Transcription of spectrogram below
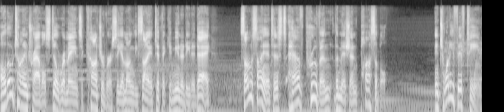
Although time travel still remains a controversy among the scientific community today, some scientists have proven the mission possible. In 2015,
